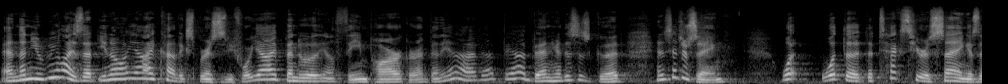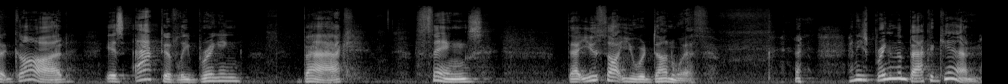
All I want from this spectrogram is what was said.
And then you realize that, you know, yeah, I've kind of experienced this before. Yeah, I've been to a you know, theme park, or I've been, yeah, I've, yeah, I've been here. This is good. And it's interesting. What, what the, the text here is saying is that God is actively bringing back things that you thought you were done with. And He's bringing them back again.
